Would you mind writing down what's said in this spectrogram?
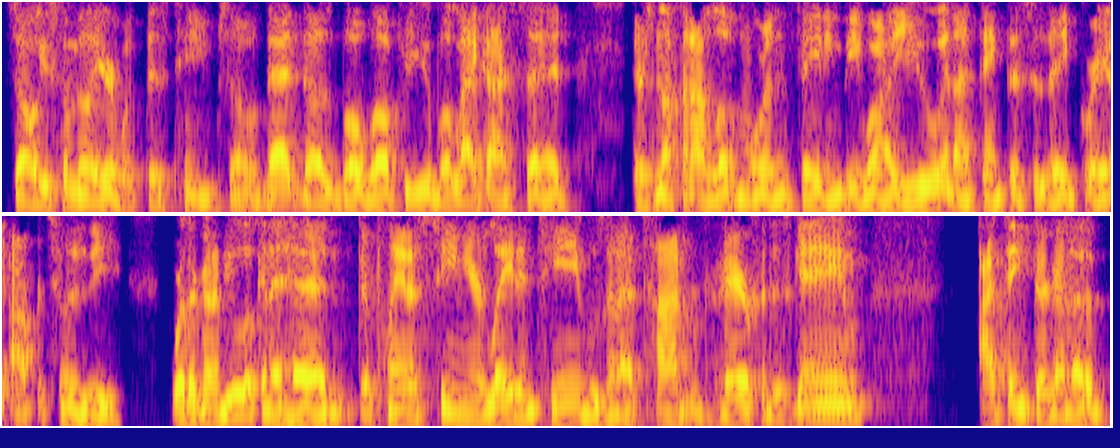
So he's familiar with this team. So that does bode well for you. But like I said, there's nothing I love more than fading BYU. And I think this is a great opportunity where they're going to be looking ahead. They're playing a senior laden team who's going to have time to prepare for this game. I think they're going to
